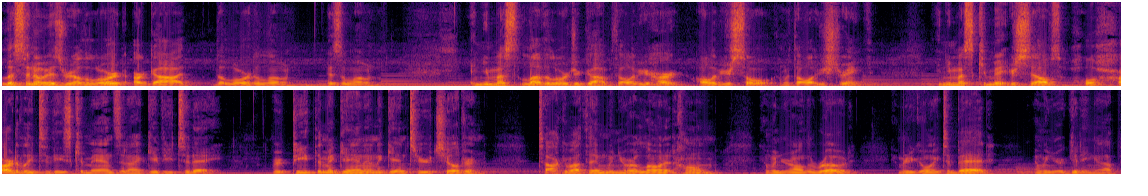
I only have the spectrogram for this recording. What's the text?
Listen, O Israel, the Lord our God, the Lord alone, is alone. And you must love the Lord your God with all of your heart, all of your soul, and with all your strength. And you must commit yourselves wholeheartedly to these commands that I give you today. Repeat them again and again to your children. Talk about them when you're alone at home, and when you're on the road and when you're going to bed, and when you're getting up.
